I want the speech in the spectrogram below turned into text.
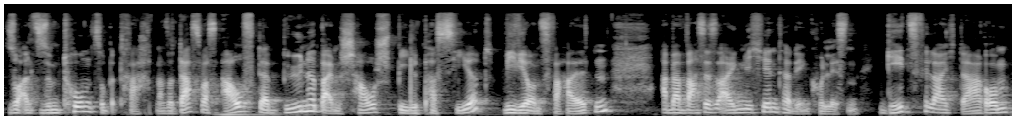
so als Symptom zu betrachten. Also das, was auf der Bühne beim Schauspiel passiert, wie wir uns verhalten. Aber was ist eigentlich hinter den Kulissen? Geht es vielleicht darum,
